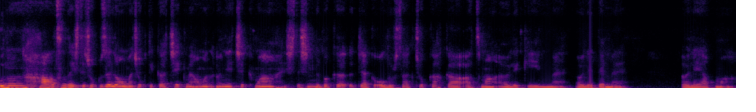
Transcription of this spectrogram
Bunun altında işte çok güzel olma, çok dikkat çekme, aman öne çıkma. İşte şimdi bakacak olursak çok kahkaha atma, öyle giyinme, öyle deme, öyle yapma,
